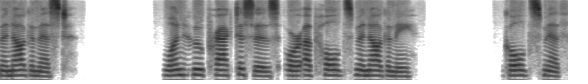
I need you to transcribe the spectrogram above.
Monogamist. One who practices or upholds monogamy. Goldsmith.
